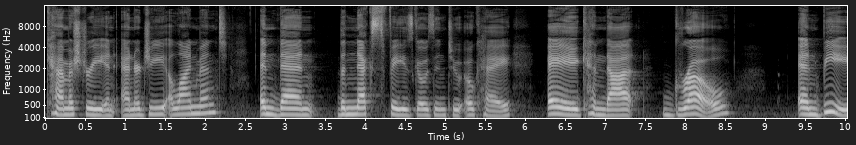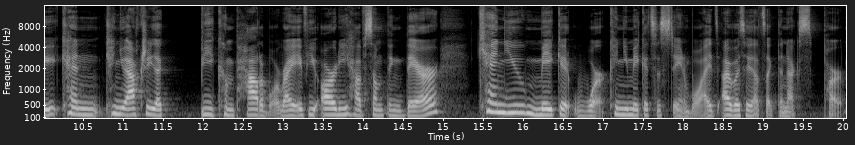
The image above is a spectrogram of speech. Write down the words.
chemistry and energy alignment. And then the next phase goes into okay, A, can that grow? And B, can can you actually like be compatible, right? If you already have something there, can you make it work? Can you make it sustainable? I, I would say that's like the next part.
